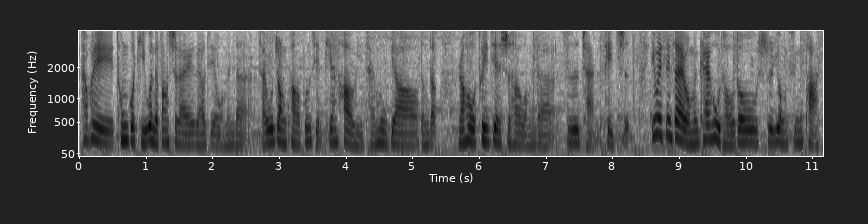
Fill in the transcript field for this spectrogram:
他会通过提问的方式来了解我们的财务状况、风险偏好、理财目标等等，然后推荐适合我们的资产配置。因为现在我们开户头都是用 SingPass，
